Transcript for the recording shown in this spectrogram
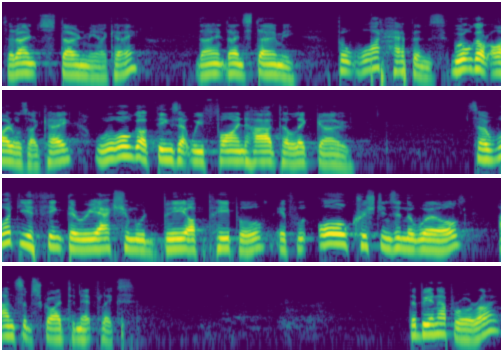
So don't stone me, okay? Don't, don't stone me. But what happens? We've all got idols, okay? We've all got things that we find hard to let go. So, what do you think the reaction would be of people if all Christians in the world unsubscribed to Netflix? There'd be an uproar, right?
